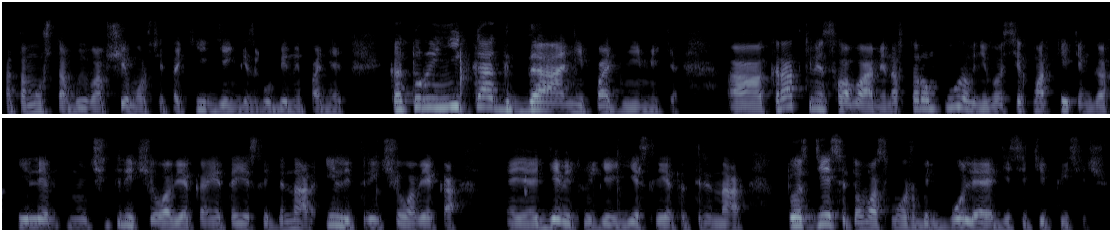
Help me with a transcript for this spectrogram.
Потому что вы вообще можете такие деньги с глубины поднять, которые никогда не поднимете. А, краткими словами, на втором уровне во всех маркетингах или 4 человека, это если бинар, или 3 человека, 9 э, людей, если это тринар, то здесь это у вас может быть более 10 тысяч.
